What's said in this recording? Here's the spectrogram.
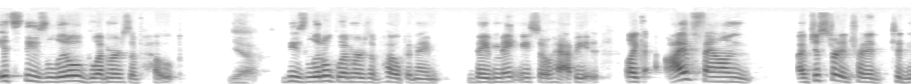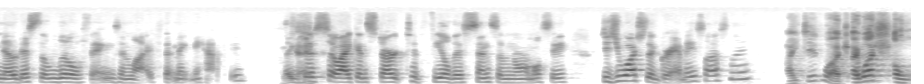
it's these little glimmers of hope Yeah. these little glimmers of hope and they they make me so happy like i've found i've just started trying to, to notice the little things in life that make me happy like Okay. just so i can start to feel this sense of normalcy did you watch the grammys last night I did watch. I watched. A,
